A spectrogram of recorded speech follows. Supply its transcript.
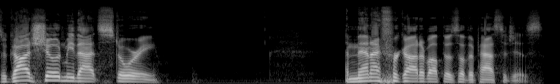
So God showed me that story. And then I forgot about those other passages.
